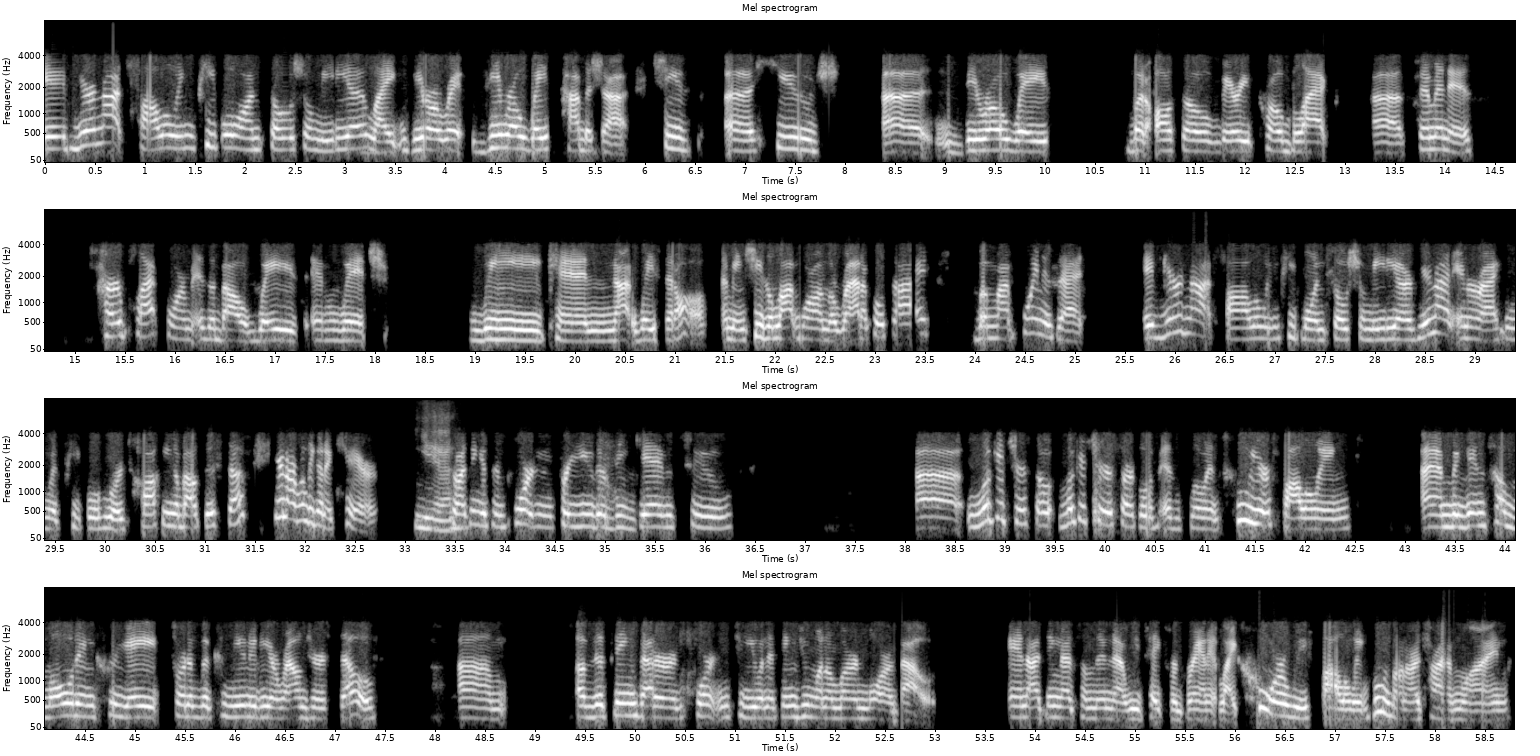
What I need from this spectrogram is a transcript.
if you're not following people on social media like zero Ra- zero waste habesha she's a huge uh, zero waste, but also very pro black uh, feminist. Her platform is about ways in which we can not waste at all. I mean, she's a lot more on the radical side, but my point is that if you're not following people on social media, or if you're not interacting with people who are talking about this stuff, you're not really going to care. Yeah. So I think it's important for you to begin to uh, look at your so look at your circle of influence, who you're following, and begin to mold and create sort of the community around yourself um, of the things that are important to you and the things you want to learn more about. And I think that's something that we take for granted. Like, who are we following? Who's on our timeline?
